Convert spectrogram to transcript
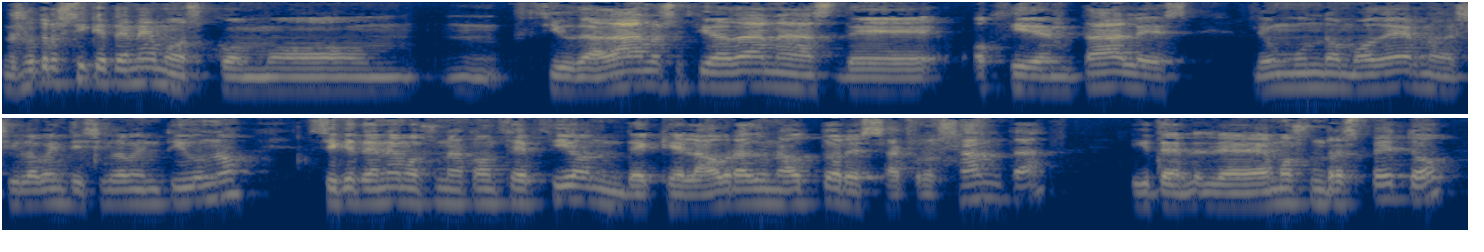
nosotros sí que tenemos como mm, ciudadanos y ciudadanas de occidentales de un mundo moderno del siglo XX y siglo XXI, sí que tenemos una concepción de que la obra de un autor es sacrosanta y le damos un respeto,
